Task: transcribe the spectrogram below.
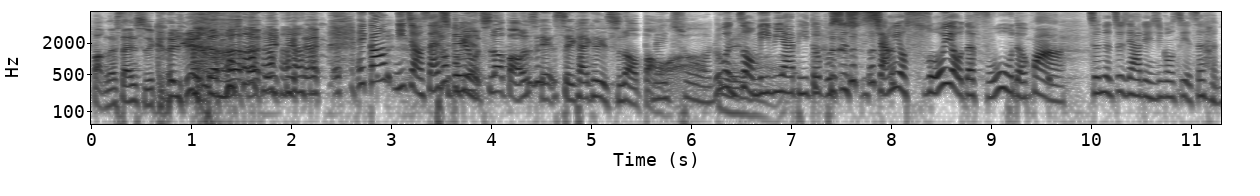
绑了三十个月的。哎，刚刚你讲三十个月，给我吃到饱，谁谁还可以吃到饱？没错，如果你这种 V V I P 都不是享有所有的服务的话，真的这家电信公司也是很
